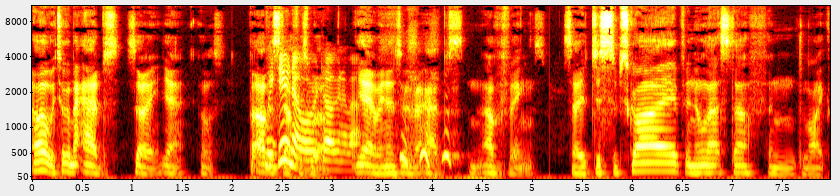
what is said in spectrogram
Oh, we're talking about abs. Sorry, yeah, of course. But other We do know what we're well. talking about. Yeah, we know talking about abs and other things. So just subscribe and all that stuff, and like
